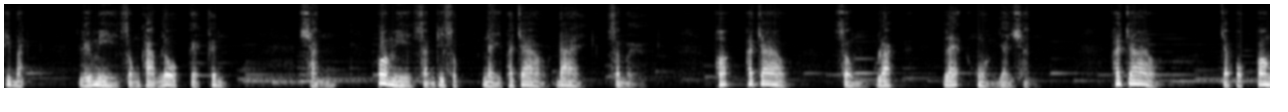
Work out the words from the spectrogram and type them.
พิบัติ หรือมีสงครามโลกเกิดขึ้น ฉันก็มีสันติสุขในพระเจ้าได้เสมอ เพราะพระเจ้าทรงรักและห่วงใยฉัน พระเจ้าจะปกป้อง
